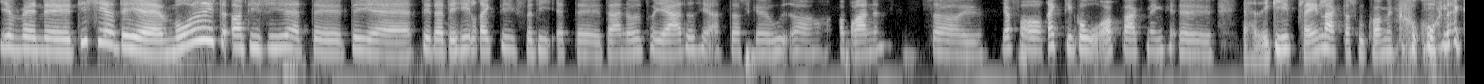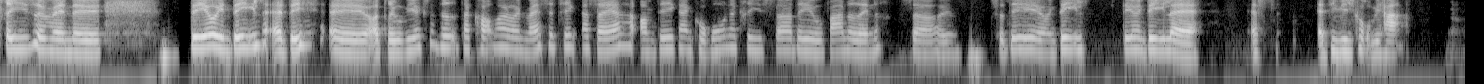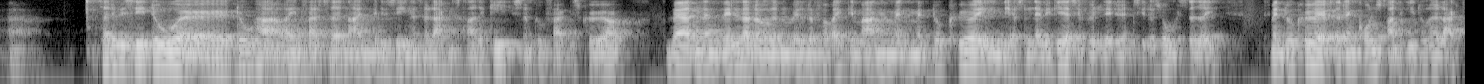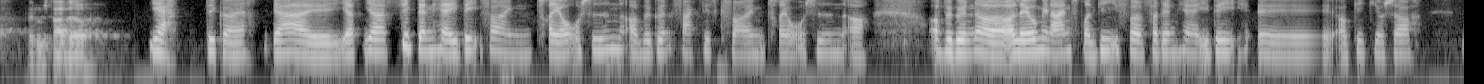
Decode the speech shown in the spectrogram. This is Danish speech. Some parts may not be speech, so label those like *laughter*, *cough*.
Jamen, øh, de siger, at det er modigt, og de siger, at øh, det, er, det er det helt rigtige, fordi at øh, der er noget på hjertet her, der skal ud og, og brænde. Så øh, jeg får rigtig god opbakning. Øh, jeg havde ikke lige planlagt, at der skulle komme en *laughs* coronakrise, men øh, det er jo en del af det øh, at drive virksomhed. Der kommer jo en masse ting og sager. Om det ikke er en coronakrise, så er det jo bare noget andet. Så, øh, så det er jo en del, det er jo en del af, af, af de vilkår, vi har. Så det vil sige, at du, øh, du har rent faktisk taget din egen medicin og så lagt en strategi, som du faktisk kører. Verden den vælter derude, den vælter for rigtig mange, men, men du kører egentlig, og så navigerer selvfølgelig lidt i den situation, vi sidder i, men du kører efter den grundstrategi, du havde lagt, da du startede op. Ja, det gør jeg. Jeg, øh, jeg, jeg fik den her idé for en tre år siden, og begyndte faktisk for en tre år siden at, at begynde at, at lave min egen strategi for, for den her idé, øh, og gik jo så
